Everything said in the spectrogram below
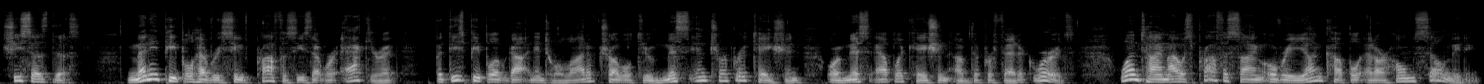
She says this Many people have received prophecies that were accurate but these people have gotten into a lot of trouble through misinterpretation or misapplication of the prophetic words. One time I was prophesying over a young couple at our home cell meeting.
